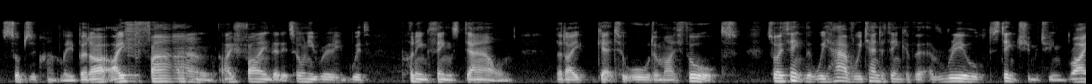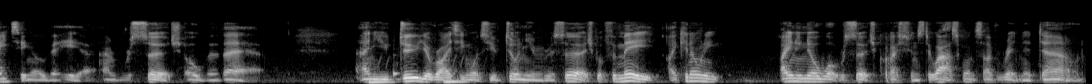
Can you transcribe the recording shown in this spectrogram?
subsequently. But I, I found I find that it's only really with putting things down that I get to order my thoughts. So I think that we have, we tend to think of a, a real distinction between writing over here and research over there. And you do your writing once you've done your research. But for me, I can only, I only know what research questions to ask once I've written it down.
